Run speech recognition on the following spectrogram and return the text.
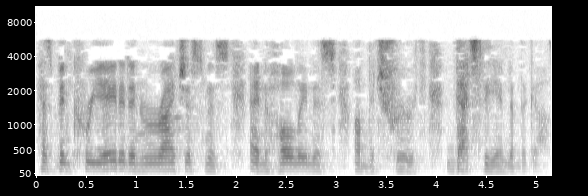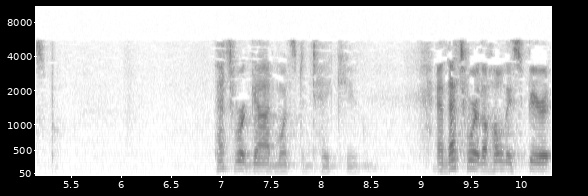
has been created in righteousness and holiness of the truth. That's the end of the gospel. That's where God wants to take you. And that's where the Holy Spirit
